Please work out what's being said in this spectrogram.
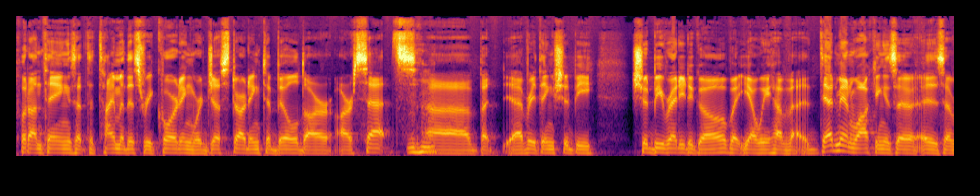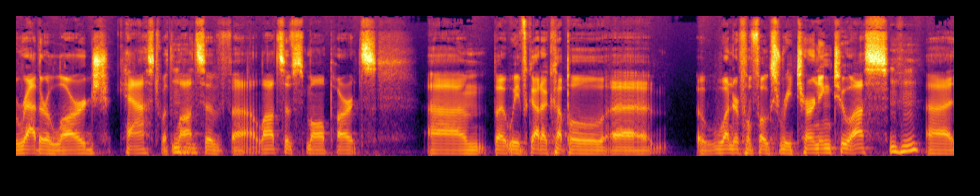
put on things. At the time of this recording, we're just starting to build our our sets, Mm-hmm. uh, but everything should be should be ready to go. But yeah, we have uh, Dead Man Walking is a is a rather large cast with lots of uh, lots of small parts. Um, but we've got a couple. Uh, Wonderful folks returning to us. Uh,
